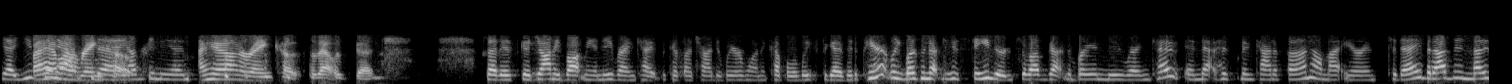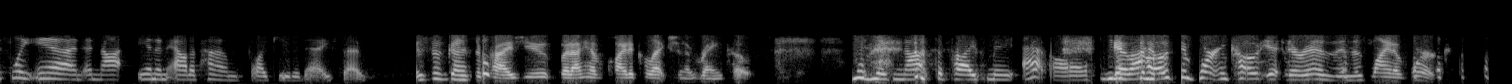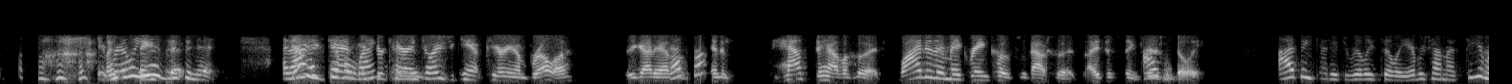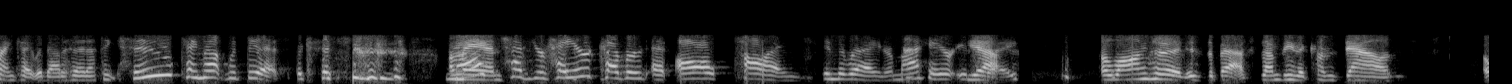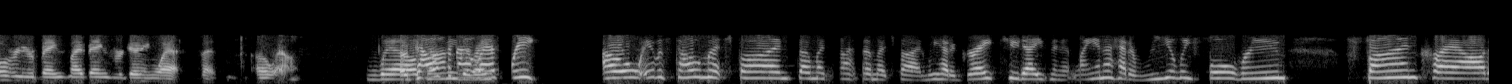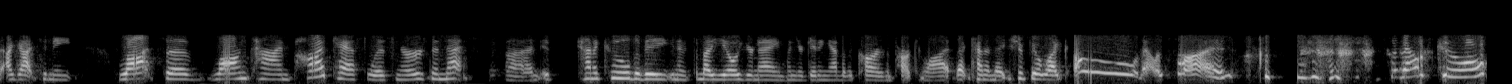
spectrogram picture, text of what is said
Yeah, you've I been have on a out today. raincoat. I've been in. I had on a raincoat, so that was good. That is good. Johnny bought me a new raincoat because I tried to wear one a couple of weeks ago that apparently wasn't up to his standards. So I've gotten a brand new raincoat, and that has been kind of fun on my errands today. But I've been mostly in and not in and out of homes like you today. So This is going to surprise you, but I have quite a collection of raincoats. that does not surprise me at all. You it's know, I the have, most important coat it, there is in this line of work. it really is, it. isn't it? And yeah, I you can't. If you're carrying toys, you can't carry an umbrella. So you got to have, That's a, right. and it has to have a hood. Why do they make raincoats without hoods? I just think they're I- silly. I think that is really silly. Every time I see a raincoat without a hood, I think, who came up with this? Because A man. have your hair covered at all times in the rain, or my hair anyway. A long hood is the best. Something that comes down over your bangs. My bangs were getting wet, but oh well. Well, so tell Johnny, us the about rain- last week. Oh, it was so much fun, so much fun, so much fun. We had a great two days in Atlanta, had a really full room, fun crowd. I got to meet lots of longtime podcast listeners, and that's fun. It's kind of cool to be, you know, somebody yell your name when you're getting out of the car in the parking lot. That kind of makes you feel like, oh, that was fun. so that was cool.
